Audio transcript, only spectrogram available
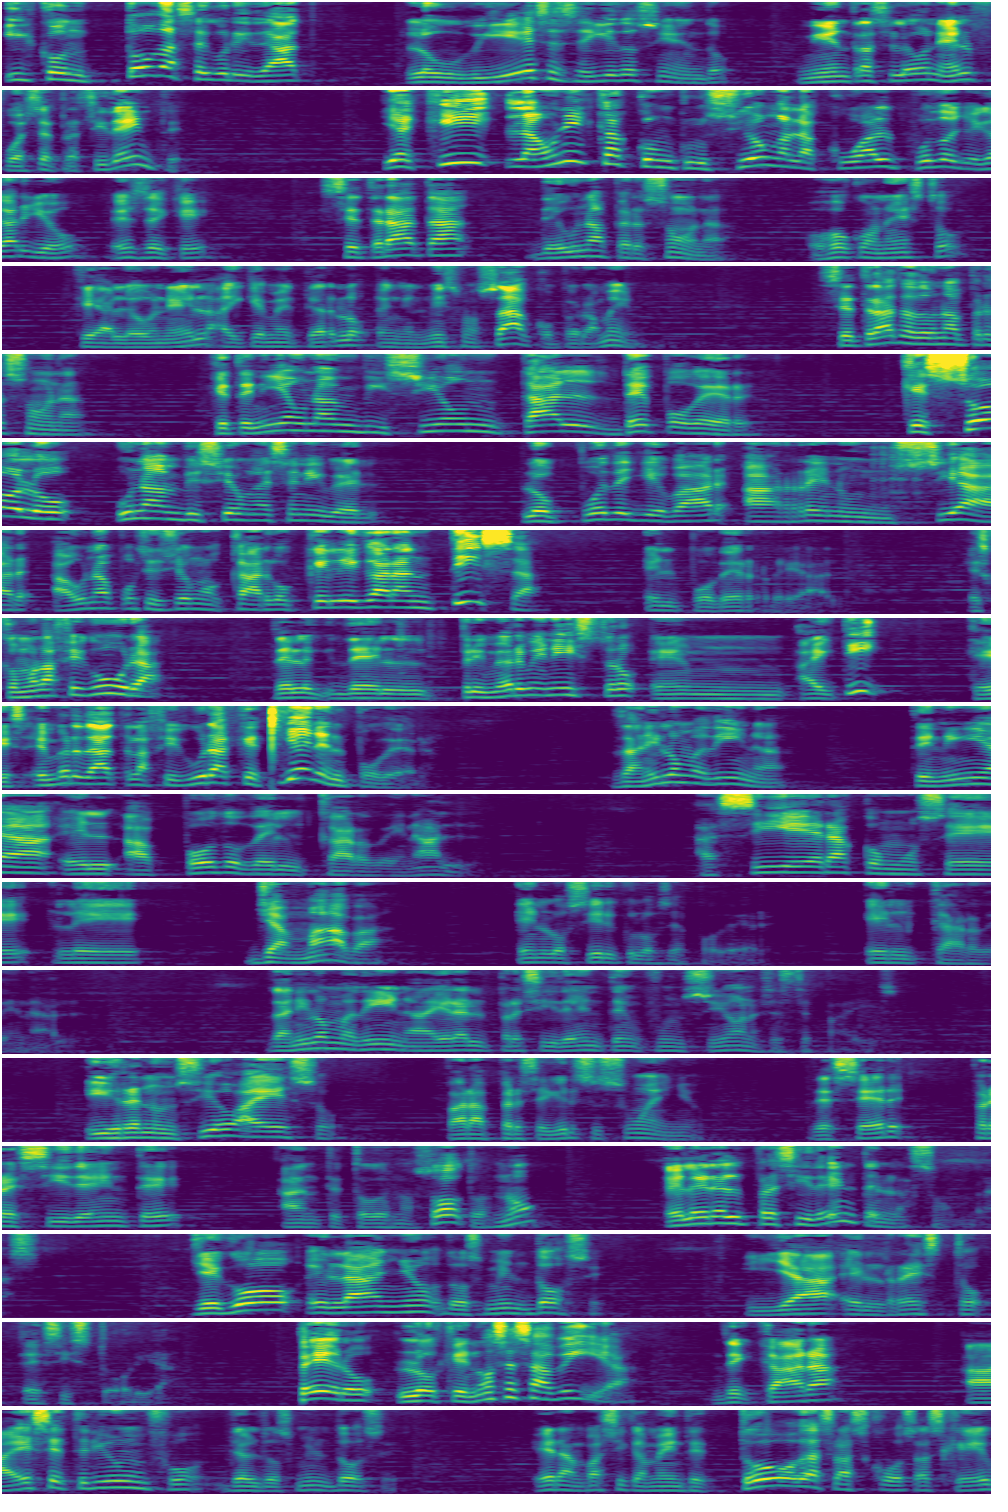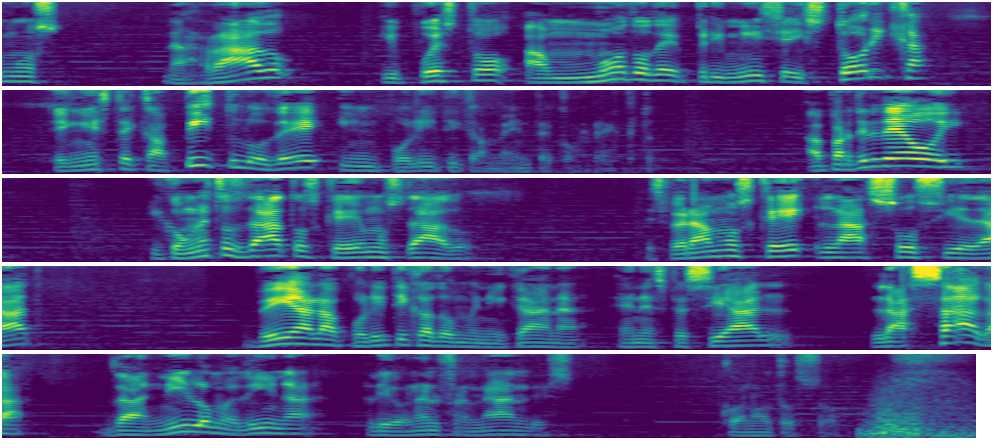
y con toda seguridad lo hubiese seguido siendo mientras Leonel fuese presidente. Y aquí la única conclusión a la cual puedo llegar yo es de que se trata de una persona, ojo con esto, que a Leonel hay que meterlo en el mismo saco, pero amén. Se trata de una persona que tenía una ambición tal de poder que solo una ambición a ese nivel lo puede llevar a renunciar a una posición o cargo que le garantiza el poder real. Es como la figura del, primer ministro en Haití, que es en verdad la figura que tiene el poder. Danilo Medina tenía el apodo del cardenal. Así era como se le llamaba en los círculos de poder el cardenal. Danilo Medina era el presidente en funciones de este país y renunció a eso para perseguir su sueño de ser presidente ante todos nosotros, ¿no? Él era el presidente en las sombras. Llegó el año 2012 y ya el resto es historia. Pero lo que no se sabía de cara a ese triunfo del 2012 eran básicamente todas las cosas que hemos narrado y puesto a modo de primicia histórica en este capítulo de Impolíticamente Correcto. A partir de hoy, y con estos datos que hemos dado, esperamos que la sociedad vea la política dominicana, en especial la saga Danilo Medina, Leonel Fernández, con otros ojos.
